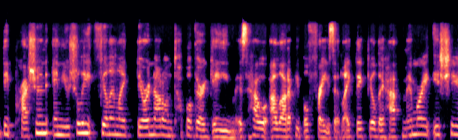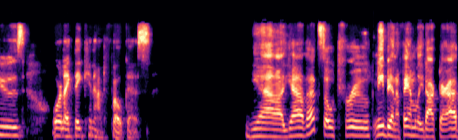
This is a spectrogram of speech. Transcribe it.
depression, and usually feeling like they're not on top of their game, is how a lot of people phrase it. Like they feel they have memory issues or like they cannot focus. Yeah, yeah, that's so true. Me being a family doctor, I,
